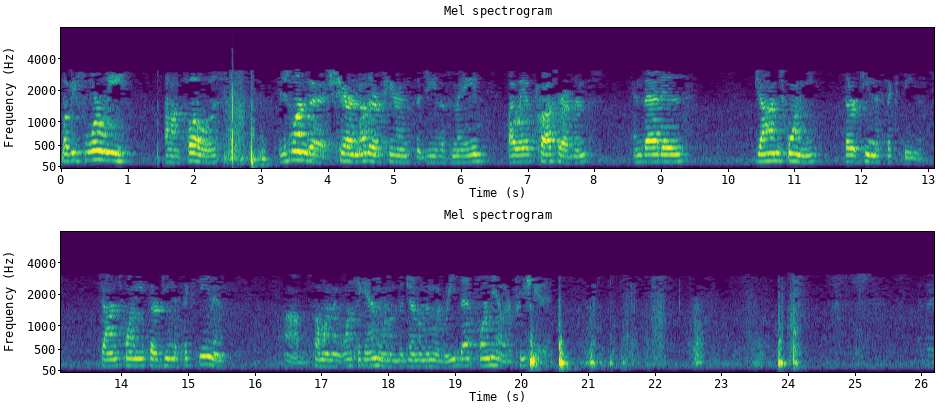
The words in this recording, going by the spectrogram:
But before we uh, close, I just wanted to share another appearance that Jesus made by way of cross reference, and that is John 20, 13 to 16. John 20, 13 to 16, and um, someone once again, one of the gentlemen would read that for me, I would appreciate it. And they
